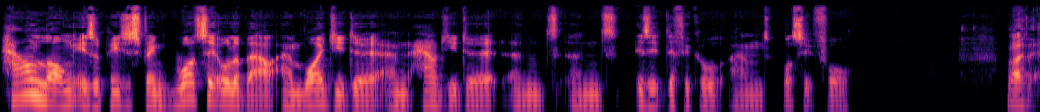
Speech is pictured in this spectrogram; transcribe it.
How long is a piece of string? What's it all about, and why do you do it, and how do you do it, and and is it difficult, and what's it for? Well,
